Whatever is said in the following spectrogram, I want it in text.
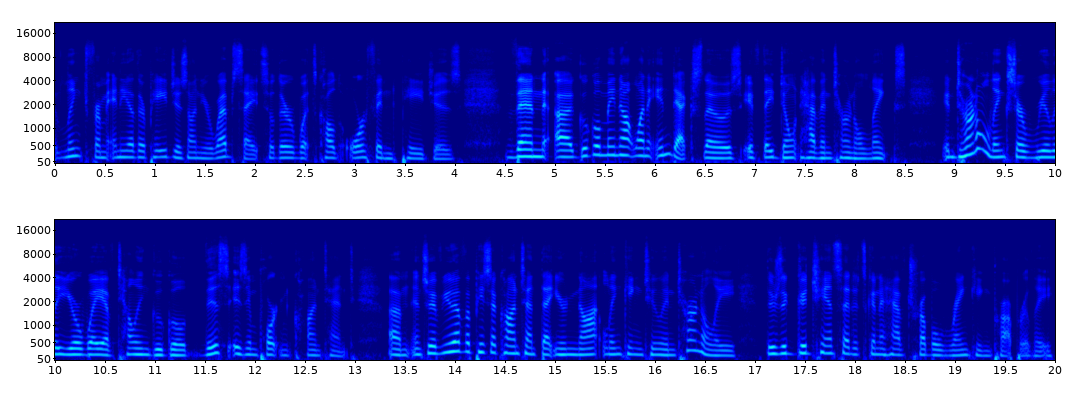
linked from any other pages on your website. So they're what's called orphaned pages. Then uh, Google may not want to index those if they don't have internal links. Internal links are really your way of telling Google this is important content. Um, and so if you have a piece of content that you're not linking to internally, there's a good chance that it's going to have trouble ranking properly.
